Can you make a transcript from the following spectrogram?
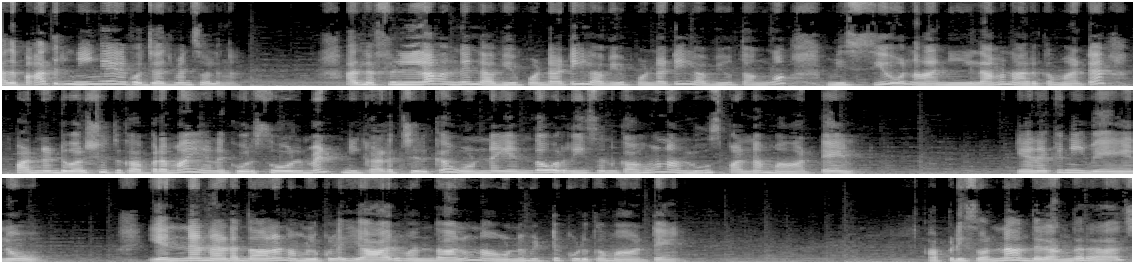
அதை பார்த்துட்டு நீங்களே எனக்கு ஒரு ஜட்ஜ்மெண்ட் சொல்லுங்கள் அதில் ஃபுல்லாக வந்து லவ் யூ பொண்டாட்டி லவ் யூ பொண்டாட்டி லவ் யூ தங்கம் மிஸ் யூ நான் நீ இல்லாமல் நான் இருக்க மாட்டேன். பன்னெண்டு வருஷத்துக்கு அப்புறமா எனக்கு ஒரு சோல்மெண்ட் நீ கிடச்சிருக்க. உன்னை எந்த ஒரு ரீசனுக்காகவும் நான் லூஸ் பண்ண மாட்டேன். எனக்கு நீ வேணும். என்ன நடந்தாலும் நம்மளுக்குள்ள யார் வந்தாலும் நான் உன்னை விட்டு கொடுக்க மாட்டேன். அப்படி சொன்ன அந்த ரங்கராஜ்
